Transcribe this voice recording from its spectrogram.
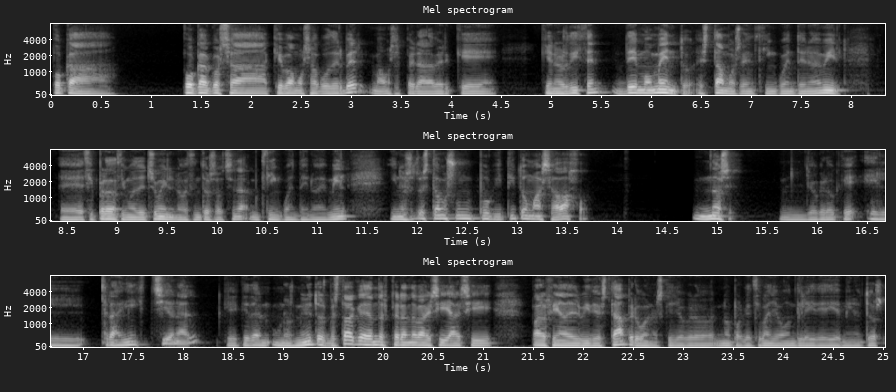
poca, poca cosa que vamos a poder ver. Vamos a esperar a ver qué, qué nos dicen. De momento estamos en 59.000 eh, perdón, 58.980, 59.000, y nosotros estamos un poquitito más abajo. No sé, yo creo que el tradicional, que quedan unos minutos, me estaba quedando esperando a ver si, para el final del vídeo está, pero bueno, es que yo creo, no, porque encima lleva un delay de 10 minutos.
